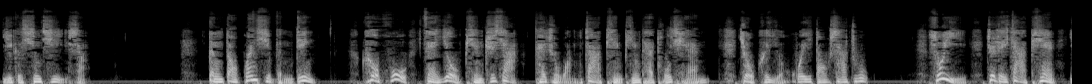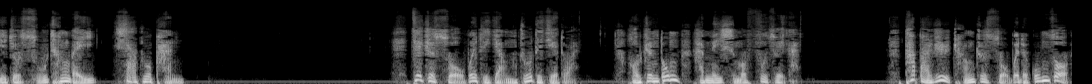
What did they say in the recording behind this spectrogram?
一个星期以上。等到关系稳定，客户在诱骗之下开始往诈骗平台投钱，就可以挥刀杀猪。所以这类诈骗也就俗称为“杀猪盘”。在这所谓的养猪的阶段，郝振东还没什么负罪感，他把日常这所谓的工作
